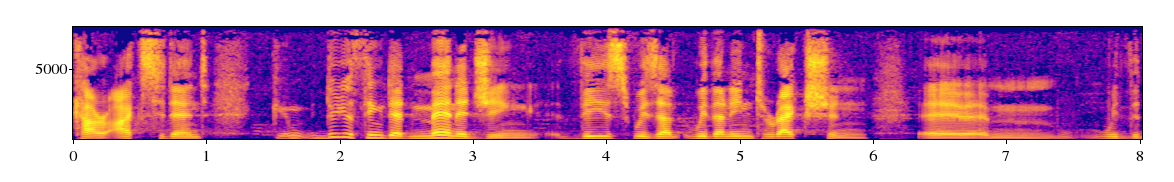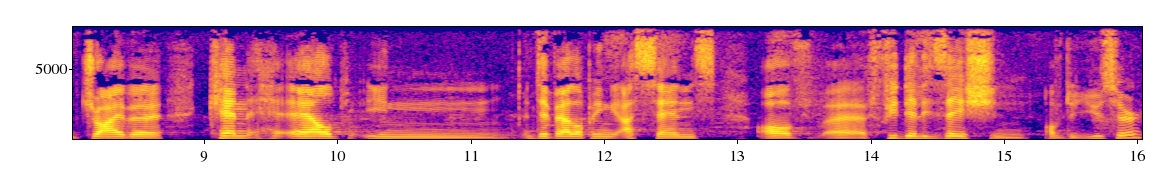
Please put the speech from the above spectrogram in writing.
car accident, do you think that managing this with a, with an interaction um, with the driver can help in developing a sense of uh, fidelization of the user?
